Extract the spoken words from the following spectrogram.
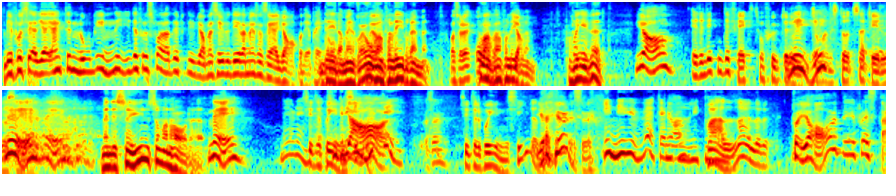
Vi får se, jag är inte nog inne i det för att svara definitivt ja. Men säger du del av människan säger jag ja på det på en gång. del av människa. Ja. Ovanför livremmen. Vad sa du? Ovanför ja. livremmen. På På huvudet. ja. Är det en liten defekt som skjuter Nej. ut som man studsar till och Nej, säger? nej, Men det syns som man har det här. nej. Det gör det inte. Sitter på det Ja. Alltså, Sitter det på insidan? jag gör det så. Inne i huvudet? Är det Ja. liten, På alla eller? På, ja, det är flesta.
